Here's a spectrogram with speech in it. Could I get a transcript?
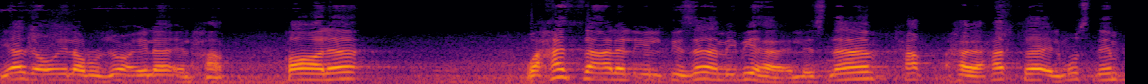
يدعو إلى الرجوع إلى الحق. قال وحث على الالتزام بها. الإسلام حق حث المسلم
